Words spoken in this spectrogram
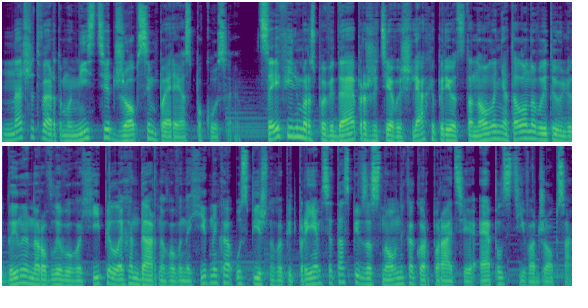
На четвертому місці Джобс Імперія спокуси. Цей фільм розповідає про життєвий шлях і період становлення талановитої людини, норовливого хіпі, легендарного винахідника, успішного підприємця та співзасновника корпорації Apple Стіва Джобса.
